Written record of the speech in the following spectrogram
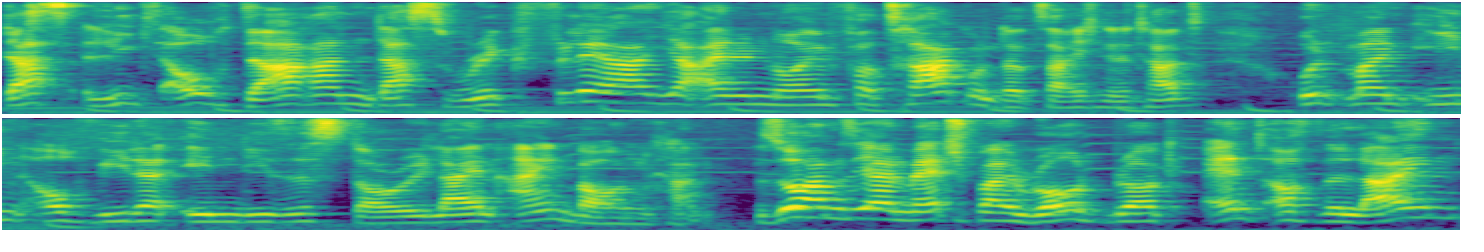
Das liegt auch daran, dass Ric Flair ja einen neuen Vertrag unterzeichnet hat und man ihn auch wieder in diese Storyline einbauen kann. So haben sie ein Match bei Roadblock End of the Line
